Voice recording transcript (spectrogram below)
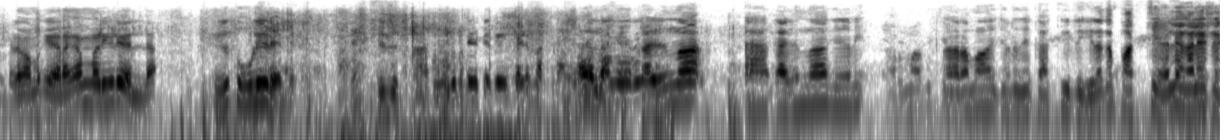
പക്ഷെ നമുക്ക് ഇറങ്ങാൻ മടിയുടെ അല്ല ഇത് തൂളിയുടെ അല്ലേ? ഇത്. കരുന്ന കരുന്ന കേറി അറമാദിച്ചിട്ട് ഇത് കക്കിയിട്ട് ഇതൊക്കെ പച്ച അല്ലേ കലേഷേ?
